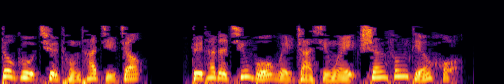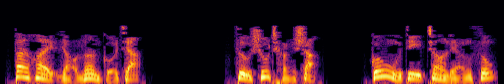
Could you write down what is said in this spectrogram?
窦固却同他结交，对他的轻薄伪诈行为煽风点火，败坏扰乱国家。奏书呈上，光武帝召梁松。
